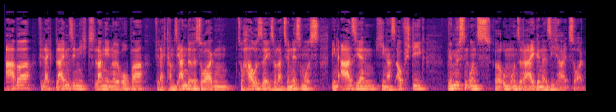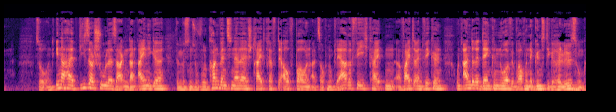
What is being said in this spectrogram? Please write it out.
aber vielleicht bleiben sie nicht lange in Europa, vielleicht haben sie andere Sorgen, zu Hause, Isolationismus, in Asien, Chinas Aufstieg wir müssen uns äh, um unsere eigene Sicherheit sorgen. So, und innerhalb dieser Schule sagen dann einige, wir müssen sowohl konventionelle Streitkräfte aufbauen als auch nukleare Fähigkeiten äh, weiterentwickeln. Und andere denken nur, wir brauchen eine günstigere Lösung,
